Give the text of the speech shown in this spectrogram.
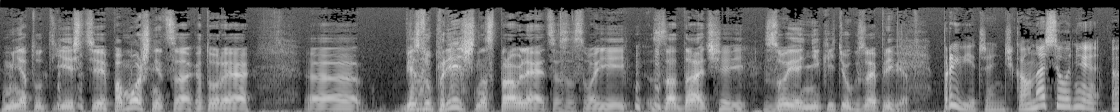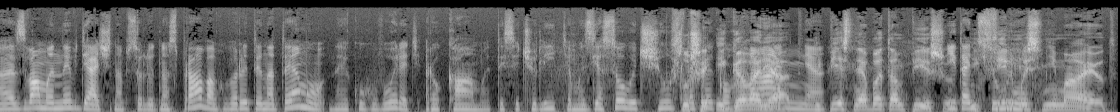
У меня тут есть э, помощница, которая э, безупречно справляется со своей задачей. Зоя Никитюк. Зоя, привет. Привіт, Женечка. У нас сьогодні е, з вами невдячна абсолютно справа говорити на тему, на яку говорять роками, тисячоліттями, з'ясовують, що ж Слушай, таке и кохання. говорят, и песни об этом пишут, И и, танцуют. фильмы снимают.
